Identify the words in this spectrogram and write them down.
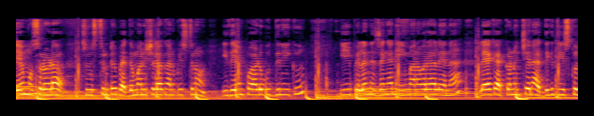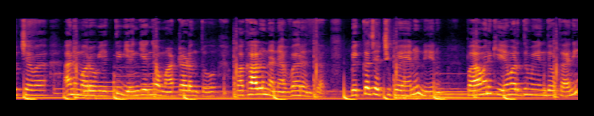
ఏం ముసలోడా చూస్తుంటే పెద్ద మనిషిలా కనిపిస్తున్నావు. ఇదేం పాడు బుద్ధి నీకు? ఈ పిల్ల నిజంగా నీ మనవరాలేనా? లేక ఎక్కడి నుంచైనా అద్దెకి తీసుకొచ్చావా? అని మరో వ్యక్తి వ్యంగ్యంగా మాట్లాడంతో పకాలు నన్ను అవ్వారంతా బిక్క చచ్చిపోయాను నేను. పావనికి ఏమర్థమైందో కానీ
